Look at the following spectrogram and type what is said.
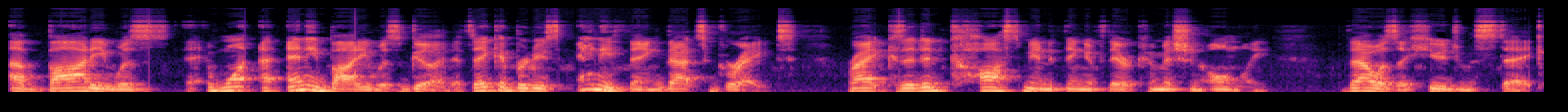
a body was one, anybody was good. If they could produce anything, that's great, right? Because it didn't cost me anything if they were commission only. That was a huge mistake.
